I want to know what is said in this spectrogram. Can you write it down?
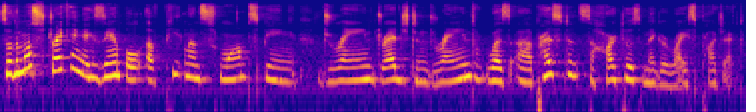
So, the most striking example of peatland swamps being drained, dredged, and drained was uh, President Suharto's mega rice project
